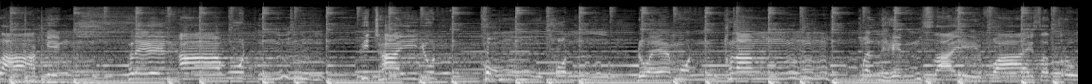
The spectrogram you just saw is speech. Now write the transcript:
กล้าเก่ง เพลงอาวุธ พิชัยยุทธคงทน ด้วยมนคลัง เหมือนเห็นไส้ฝ่ายศัตรู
